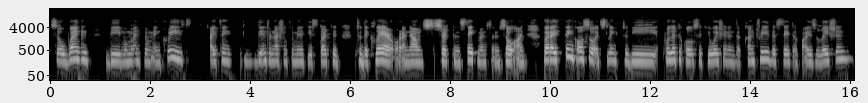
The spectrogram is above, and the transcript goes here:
so when the momentum increased I think the international community started to declare or announce certain statements and so on. But I think also it's linked to the political situation in the country, the state of isolation,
